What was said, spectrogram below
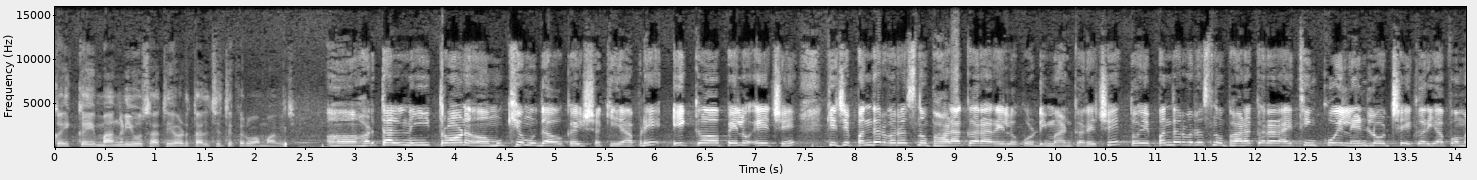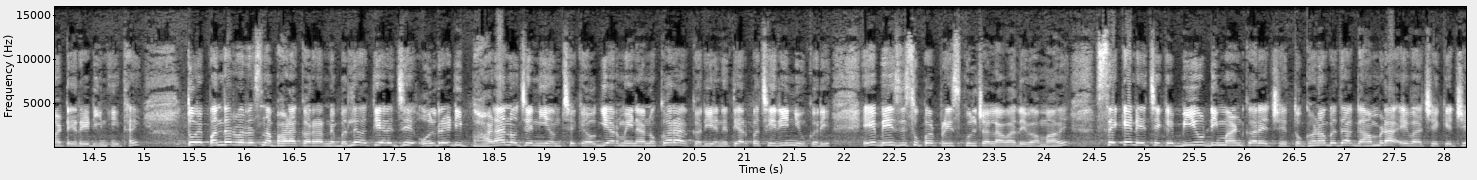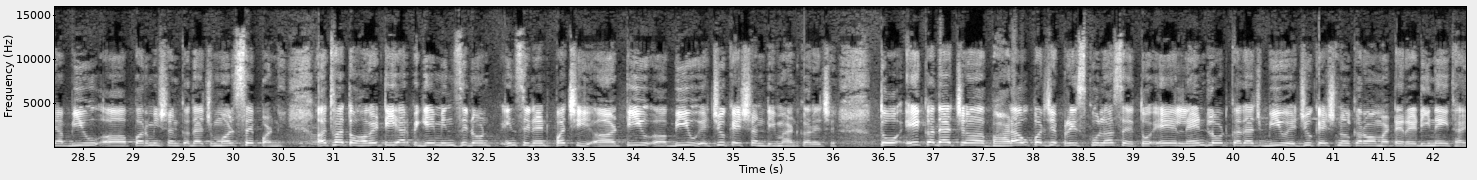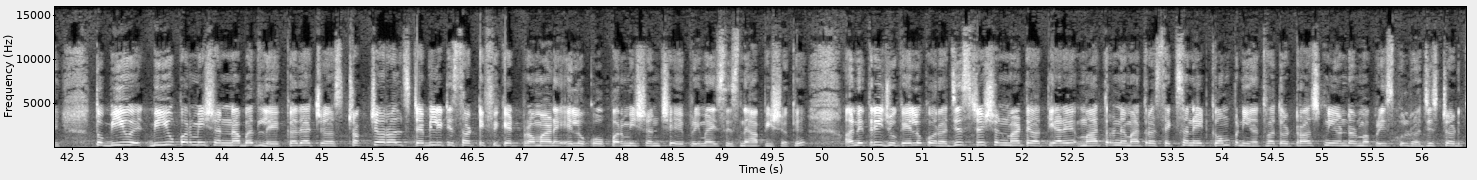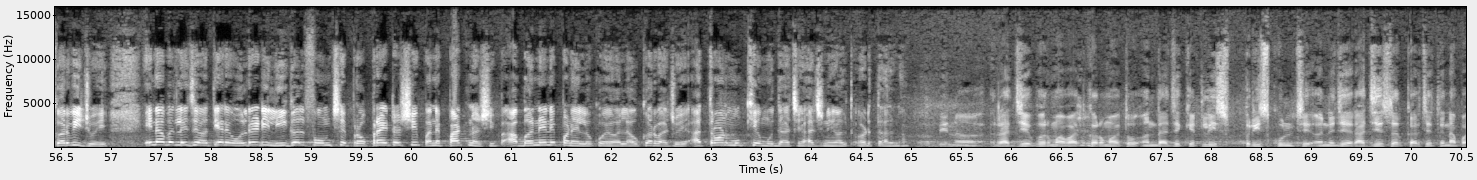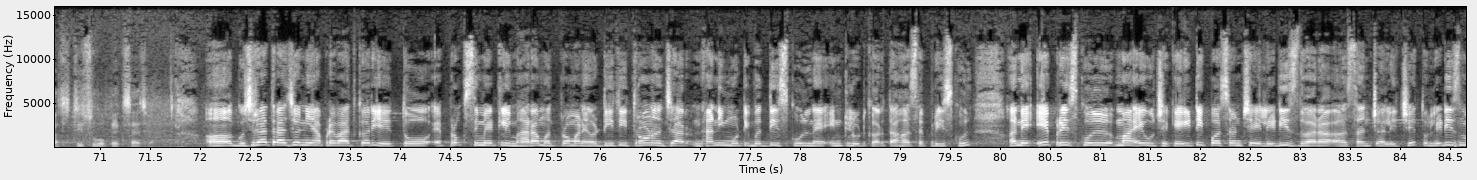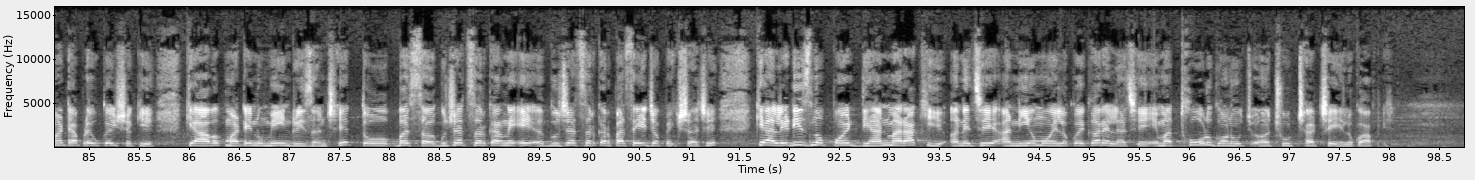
કઈ કઈ માંગણીઓ સાથે હડતાલ છે તે કરવામાં આવી છે? હડતાલની ત્રણ મુખ્ય મુદ્દાઓ કહી શકીએ આપણે. એક પહેલો એ છે કે જે પંદર વર્ષનો ભાડા કરાર એ લોકો ડિમાન્ડ કરે છે. તો એ પંદર વર્ષનો ભાડા કરાર આઈ થિંક કોઈ લેન્ડલોડ છે એ કરી આપવા માટે રેડી નહીં થાય. તો એ પંદર વર્ષના ભાડા કરારને બદલે અત્યારે જે ઓલરેડી ભાડાનો જે નિયમ છે કે અગિયાર મહિનાનો કરાર કરીએ અને ત્યાર પછી રિન્યૂ કરીએ, એ બેઝિસ ઉપર પ્રીસ્કૂલ ચલાવવા દેવામાં આવે. સેકન્ડ એ છે કે બીયુ ડિમાન્ડ કરે છે. તો ઘણા બધા ગામડા એવા છે કે જ્યાં બીયુ પરમિશન કદાચ મળશે પણ નહીં. અથવા તો હવે ટીઆરપી ગેમ ઇન્સિડન્ટ ઇન્સિડન્ટ પછી ટી બીયુ એજ્યુકેશન ડિમાન્ડ કરે છે. તો એ કદાચ ભાડા ઉપર જે પ્રિસ્કૂલ હશે, તો એ લેન્ડલોડ કદાચ બીયુ એજ્યુકેશનલ કરવા માટે રેડી નહીં થાય. તો બીયુ બીયુ પરમિશનના બદલે કદાચ સ્ટ્રક્ચરલ સ્ટેબિલિટી સર્ટિફિકેટ પ્રમાણે એ લોકો પરમિશન છે, એ પ્રિમાઇસીસને આપી શકે. અને ત્રીજું કે એ લોકો રજિસ્ટ્રેશન માટે અત્યારે માત્ર ને માત્ર સેક્શન એઇટ કંપની અથવા તો ટ્રસ્ટની અંડરમાં પ્રિસ્કૂલ રજિસ્ટર્ડ કરવી જોઈએ. એના બદલે જે અત્યારે ઓલરેડી લીગલ ફોર્મ છે પ્રોપ્રાઇટરશીપ અને પાર્ટનરશીપ આ બંનેને પણ એ લોકોએ અલાઉ કરવા જોઈએ. આ ત્રણ મુખ્ય મુદ્દા છે આજની હડ- હડતાલના. બેન રાજ્યભરમાં વાત કરવામાં આવે તો અંદાજે કેટલી પ્રી સ્કૂલ છે અને જે રાજ્ય સરકાર છે તેના પાસેથી શું અપેક્ષા છે? ગુજરાત રાજ્યની આપણે વાત કરીએ તો એપ્રોક્સિમેટલી મારા મત પ્રમાણે અઢીથી ત્રણ હજાર નાની મોટી બધી સ્કૂલને ઇન્ક્લુડ કરતા હશે પ્રી સ્કૂલ અને એ પ્રી સ્કૂલમાં એવું છે કે એટી પર્સન્ટ છે એ લેડીઝ દ્વારા સંચાલિત છે. તો લેડીઝ માટે આપણે એવું કહી શકીએ કે આવક માટેનું મેઇન રીઝન છે. તો બસ ગુજરાત સરકારને એ ગુજરાત સરકાર પાસે એ જ અપેક્ષા છે કે આ લેડીઝનો પોઈન્ટ ધ્યાનમાં રાખી અને જે આ નિયમો એ લોકોએ કરેલા છે, એમાં થોડું ઘણું છૂટછાટ છે એ લોકો આપે.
